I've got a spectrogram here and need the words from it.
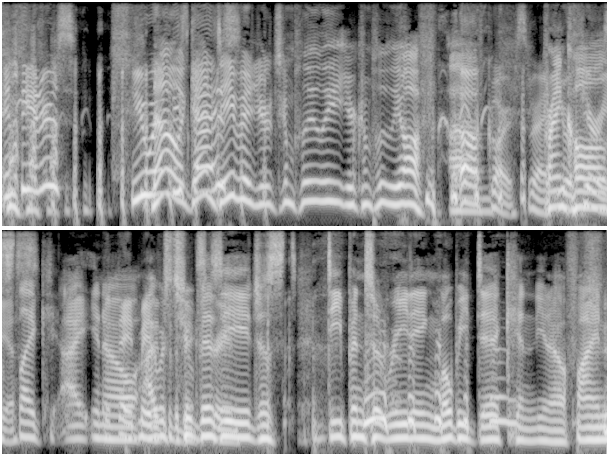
in theaters. You were no, these again, guys? Oh, David, you're completely you're completely off. oh, Um, of course, right. prank calls furious. like i you know i was to too big busy just deep into reading moby dick and you know fine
